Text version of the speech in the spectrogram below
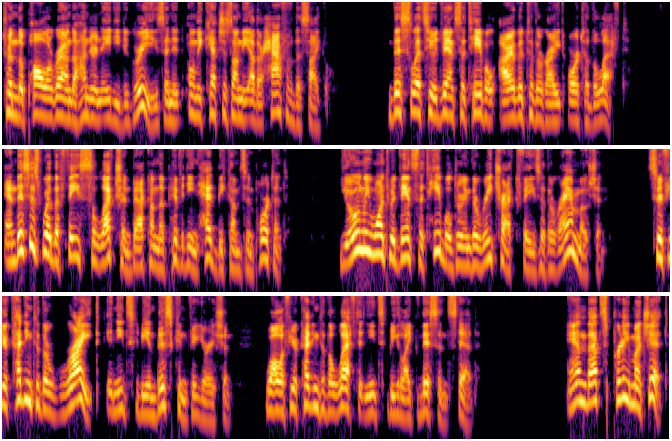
turn the pawl around 180 degrees and it only catches on the other half of the cycle. This lets you advance the table either to the right or to the left. And this is where the phase selection back on the pivoting head becomes important. You only want to advance the table during the retract phase of the ram motion. So if you're cutting to the right, it needs to be in this configuration, while if you're cutting to the left, it needs to be like this instead. And that's pretty much it.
